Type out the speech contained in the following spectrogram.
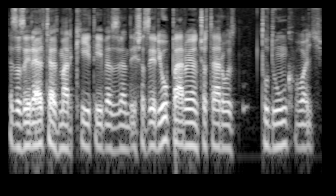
ez azért eltelt már két évezred, és azért jó pár olyan csatáról tudunk, vagy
